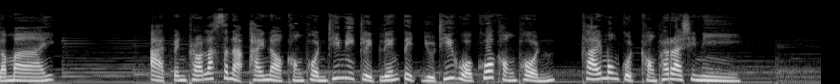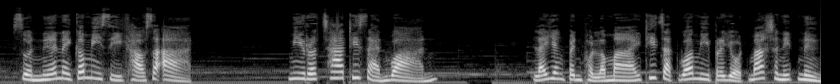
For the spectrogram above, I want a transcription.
ลไม้ อาจเป็นเพราะลักษณะภายนอกของผลที่มีกลีบเลี้ยงติดอยู่ที่หัวขั้วของผล คล้ายมงกุฎของพระราชินี ส่วนเนื้อในก็มีสีขาวสะอาด มีรสชาติที่แสนหวาน และยังเป็นผลไม้ที่จัดว่ามีประโยชน์มากชนิดหนึ่ง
